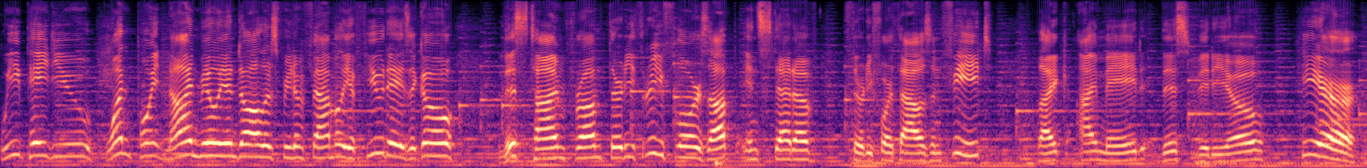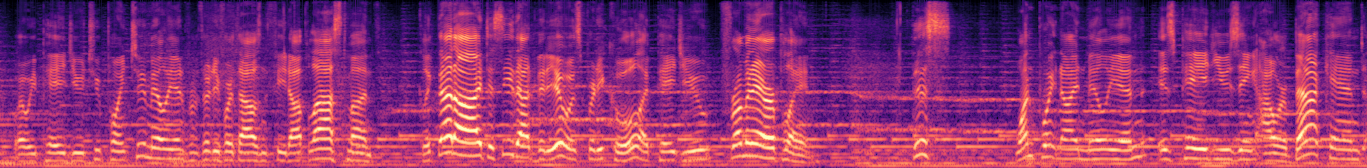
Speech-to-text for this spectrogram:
We paid you $1.9 million, Freedom Family, a few days ago, this time from 33 floors up instead of 34,000 feet, like I made this video here, where we paid you 2.2 million from 34,000 feet up last month. Click that eye to see that video, it was pretty cool. I paid you from an airplane. This 1.9 million is paid using our backend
